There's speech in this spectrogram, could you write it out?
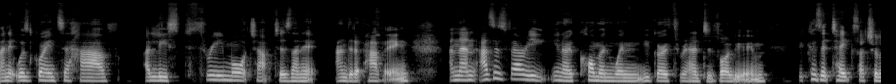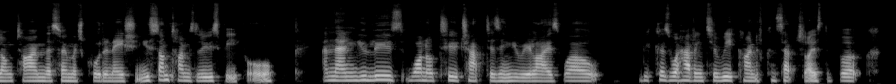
and it was going to have at least three more chapters than it ended up having. And then, as is very you know common when you go through an edited volume, because it takes such a long time, there's so much coordination. You sometimes lose people, and then you lose one or two chapters, and you realize, well, because we're having to re kind of conceptualize the book,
